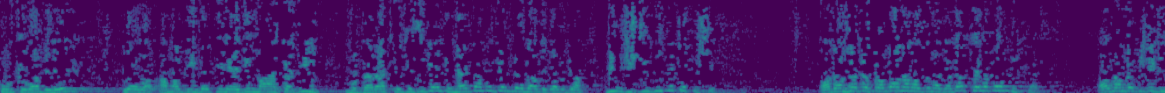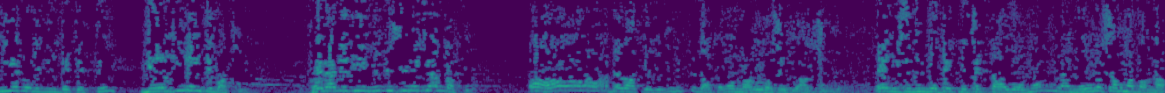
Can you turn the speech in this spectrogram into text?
kurtulabilir diyorlar. Ama gıybet yine edin manasında değil. Müberrak gecesi geldi. Nereden bu cemde helallik alacağım? Bin kişi gıybet etmişim. Adam zaten sabah namazına kadar telefon bitmez. Adam da bize niye böyle gıybet ettin? Mevzu neydi bakayım? Helal edeyim mi düşüneceğim bakayım. Aa, merak gecesi bitti zaten. Onlarla uğraşacağız şimdi. En iyisi gıybet etmesek daha iyi olmaz mı? Yani uğraşalım adamla?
